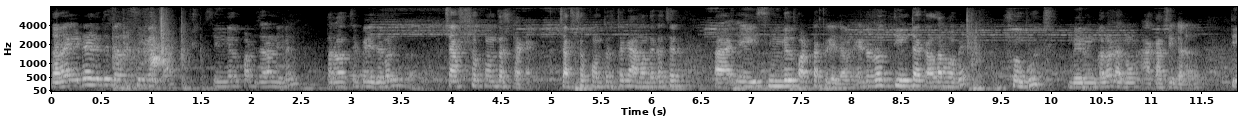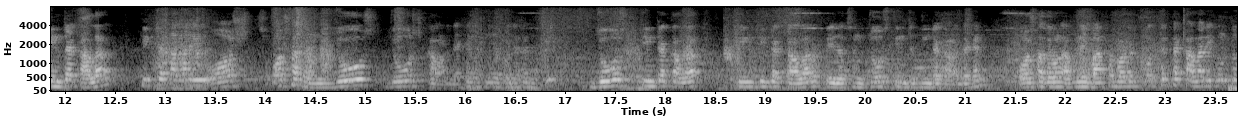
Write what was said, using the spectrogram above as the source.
যারা এটা নিতে চান সিঙ্গেল পার্ট সিঙ্গেল পার্ট যারা নেবেন তারা হচ্ছে পেয়ে যাবেন চারশো পঞ্চাশ টাকায়। চারশো পঞ্চাশ টাকায় আমাদের কাছে এই সিঙ্গেল পার্টটা পেয়ে যাবেন। এটারও তিনটা কালার হবে, সবুজ মেরুন কালার এবং আকাশি কালার তিনটা কালার তিনটা কালারই অসাধারণ, জোশ জোশ কালার দেখেন দেখেন জোশ তিনটা কালার তিন, তিনটা কালার পেয়ে যাচ্ছেন, জোশ তিনটা তিনটা কালার দেখেন, অসাধারণ। আপনি বাসা বাড়ির প্রত্যেকটা কালারই কিন্তু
